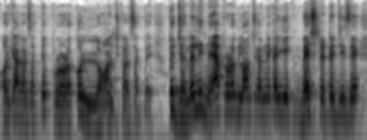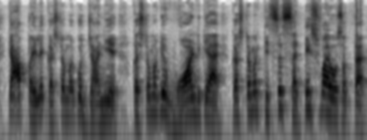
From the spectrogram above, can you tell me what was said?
और क्या कर सकते हैं? प्रोडक्ट को लॉन्च कर सकते हैं। तो जनरली नया प्रोडक्ट लॉन्च करने का ये एक बेस्ट स्ट्रेटेजीज है कि आप पहले कस्टमर को जानिए। कस्टमर के वांट क्या है? कस्टमर किससे सेटिस्फाई हो सकता है?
